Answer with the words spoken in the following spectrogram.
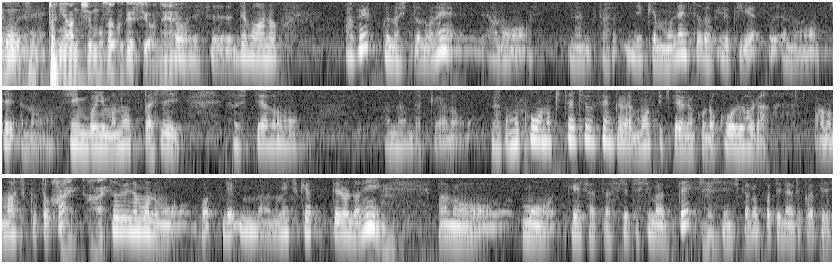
もう本当に暗中模索ですよね。そうです。でもあのアベックの人のねあの何か事件もね時々やあのてあの新聞にも載ったしそしてあのあなんだっけあのなんか向こうの北朝鮮から持ってきたようなこのこういうほらあのマスクとか、はいはい。そういうものもこであの見つけてるのに、うん。あのもう警察は捨ててしまって写真しか残ってないとかって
